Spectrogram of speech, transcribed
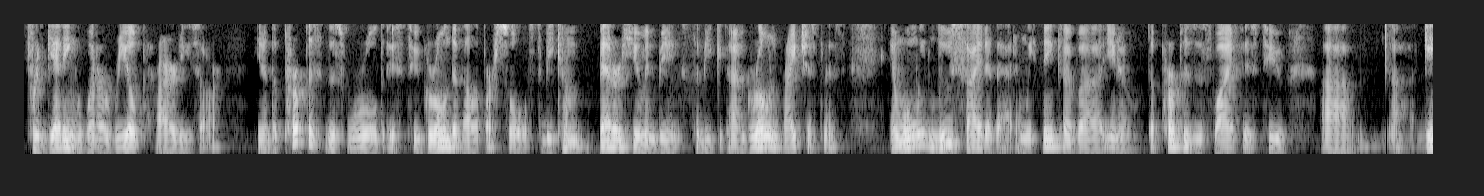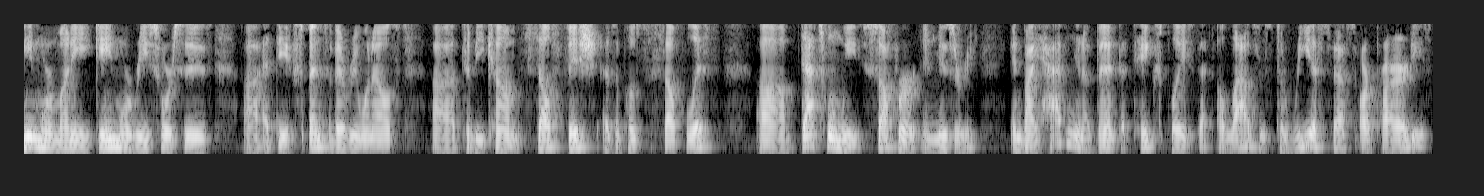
forgetting what our real priorities are. You know, the purpose of this world is to grow and develop our souls, to become better human beings, to be uh, grow in righteousness. And when we lose sight of that, and we think of, uh, you know, the purpose of this life is to um, uh, gain more money, gain more resources uh, at the expense of everyone else, uh, to become selfish as opposed to selfless, uh, that's when we suffer in misery. And by having an event that takes place that allows us to reassess our priorities,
